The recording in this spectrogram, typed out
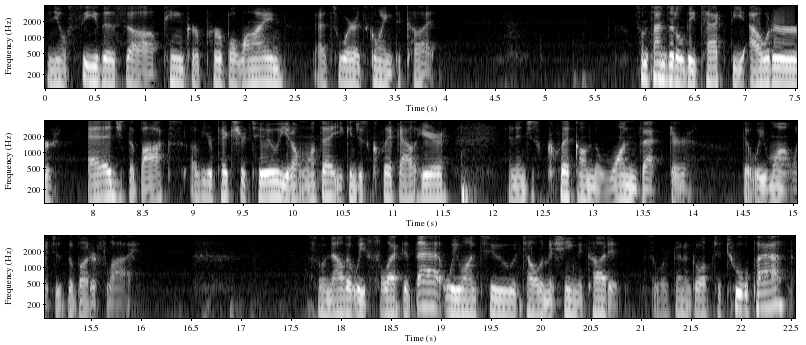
And you'll see this uh, pink or purple line, that's where it's going to cut. Sometimes it'll detect the outer edge, the box of your picture too. You don't want that. You can just click out here and then just click on the one vector that we want, which is the butterfly. So now that we've selected that, we want to tell the machine to cut it. So we're going to go up to Toolpath.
